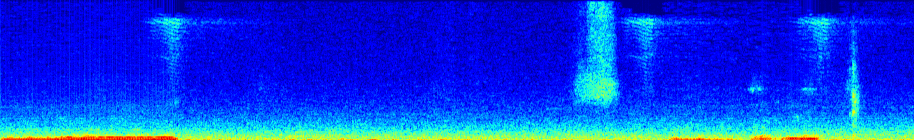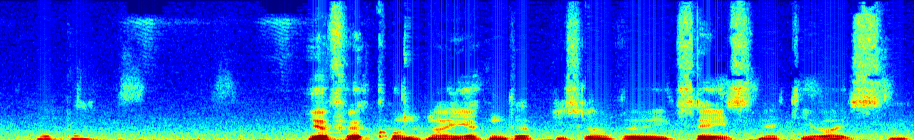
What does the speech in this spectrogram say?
Hm. Ja, nicht. Oder? Ja, vielleicht kommt noch irgendetwas, oder ich sehe es nicht, ich weiß nicht.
